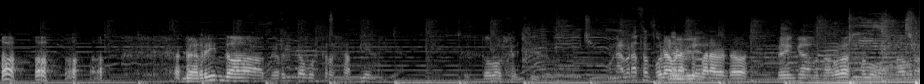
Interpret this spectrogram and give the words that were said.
me, rindo a, me rindo a vuestra sapiencia, en todos los sentidos. Un abrazo fuerte. Un abrazo para todos. Venga, un abrazo, un abrazo.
